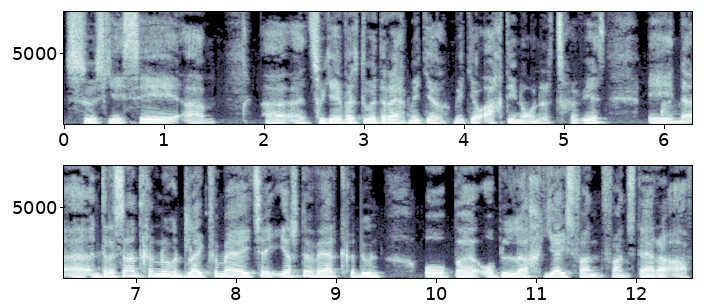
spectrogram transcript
Soos jy sê, um uh so jy was doodreg met jou met jou 1800s gewees en uh interessant genoeg dit lyk vir my hy het sy eerste werk gedoen op uh, op lig juis van van sterre af.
